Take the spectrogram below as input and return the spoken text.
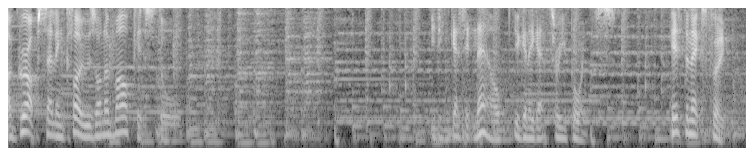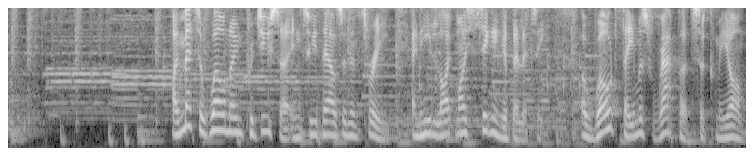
I grew up selling clothes on a market stall. Guess it now, you're going to get three points. Here's the next clue. I met a well known producer in 2003 and he liked my singing ability. A world famous rapper took me on.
